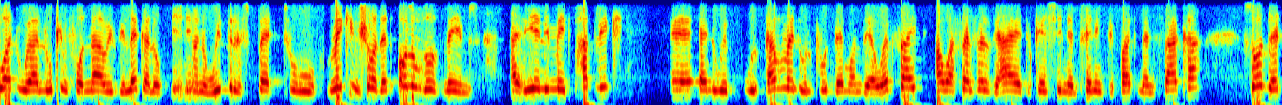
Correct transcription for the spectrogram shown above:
what we are looking for now is the legal opinion with respect to making sure that all of those names are really made public, uh, and we, we, government will put them on their website. Ourselves as the Higher Education and Training Department, SAQA, so that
